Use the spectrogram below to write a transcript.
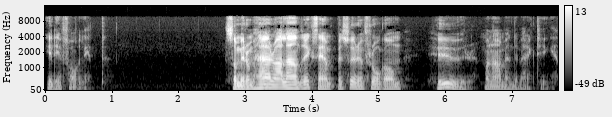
är det farligt? Som med de här och alla andra exempel så är det en fråga om hur man använder verktygen.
